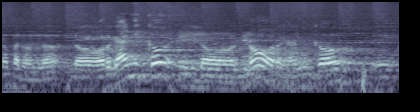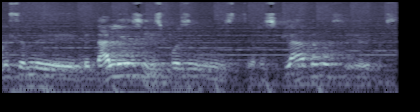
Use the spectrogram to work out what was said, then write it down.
No, perdón, lo, orgánico y lo no orgánico en cuestión de metales y después en este, reciclados. y.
